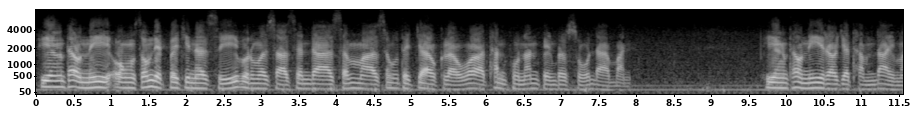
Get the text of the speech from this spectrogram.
เพียงเท่านี้องค์สมเด็จไปชินสีบรมศาสดาสัมมาสัมพุทธเจ้ากล่าวว่าท่านผู้นั้นเป็นประโสดาบัน เพียงเท่านี้เราจะทำได้ไหม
